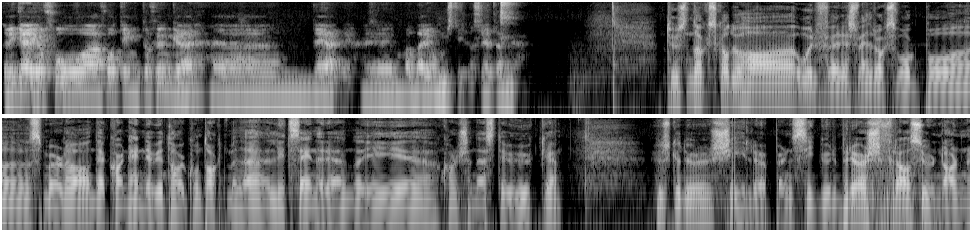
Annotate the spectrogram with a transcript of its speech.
så vi greier å få, få, ting til å fungere. Det gjør vi. Vi må bare omstille oss litt. Tusen takk skal du ha, ordfører Svein Roksvåg på Smøla. Det kan hende vi tar kontakt med deg litt senere, kanskje neste uke. Husker du skiløperen Sigurd Brøs fra Surndalen?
